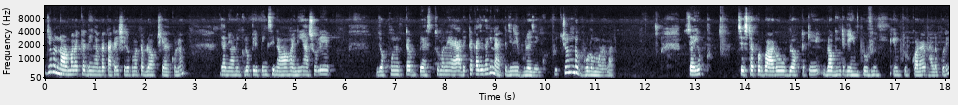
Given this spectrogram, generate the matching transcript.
যেমন নর্মাল একটা দিন আমরা কাটাই, সেরকম একটা ব্লগ শেয়ার করলাম। জানি অনেকগুলো ক্লিপিংসই নেওয়া হয়নি। আসলে যখন একটা ব্যস্ত মানে আরেকটা কাজে থাকি না, একটা জিনিস ভুলে যাই। প্রচণ্ড ভুলো মন আমার। যাই হোক, চেষ্টা করব আরও ব্লগটাকে ব্লগিংটাকে ইমপ্রুভ ইমপ্রুভ করার ভালো করে।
